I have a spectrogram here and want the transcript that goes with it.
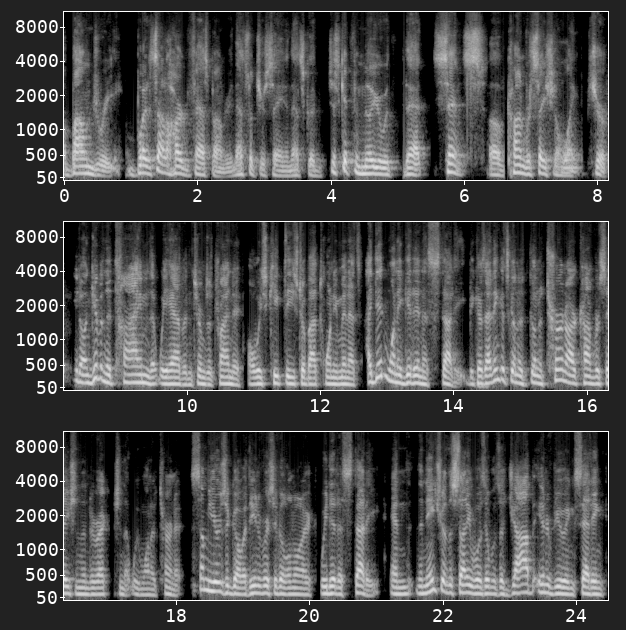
a boundary, but it's not a hard and fast boundary. That's what you're saying, and that's good. Just get familiar with that sense of conversational length. Sure. You know, and given the time that we have in terms of trying to always keep these to about 20 minutes, I did want to get in a study because I think it's going to going to turn our conversation in the direction that we want to turn it. Some years ago at the University of Illinois, we did a study, and the nature of the study was it was a job interviewing setting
